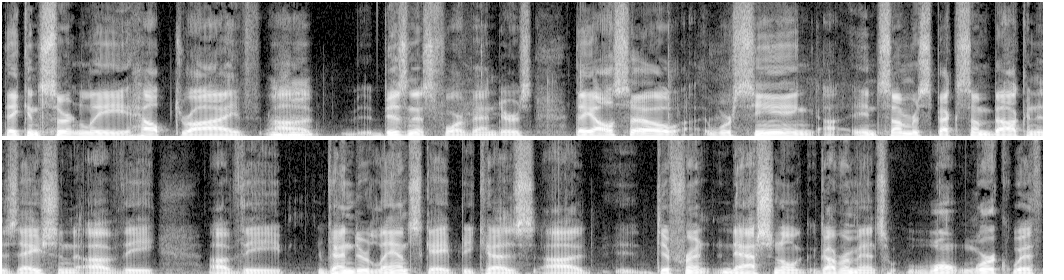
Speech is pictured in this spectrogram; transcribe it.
they can certainly help drive uh, mm-hmm. business for vendors. They also, we're seeing uh, in some respects some balkanization of the of the vendor landscape because uh, different national governments won't work with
